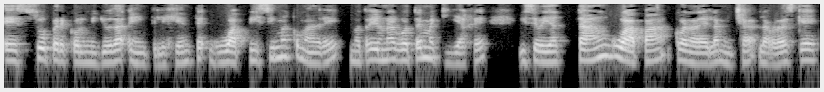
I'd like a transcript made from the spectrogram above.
es súper colmilluda e inteligente, guapísima, comadre, no traía una gota de maquillaje y se veía tan guapa con Adela Micha, la verdad es que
